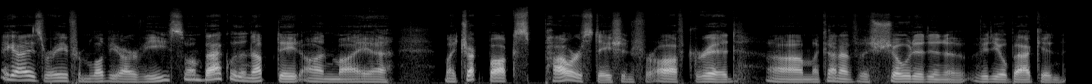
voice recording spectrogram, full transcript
Hey guys, Ray from Love Your RV. So I'm back with an update on my uh, my truck box power station for off grid. Um, I kind of showed it in a video back in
